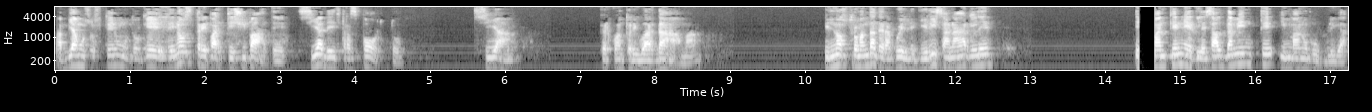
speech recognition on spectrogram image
abbiamo sostenuto che le nostre partecipate, sia del trasporto, sia per quanto riguarda AMA, il nostro mandato era quello di risanarle mantenerle saldamente in mano pubblica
